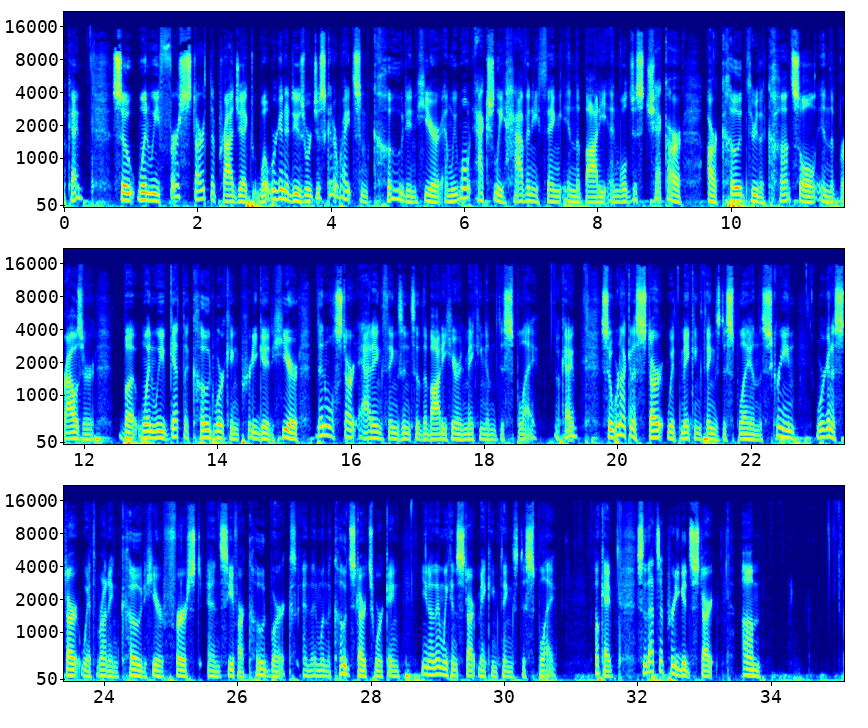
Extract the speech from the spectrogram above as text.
Okay, so when we first start the project, what we're going to do is we're just going to write some code in here and we won't actually have anything in the body and we'll just check our, our code through the console in the browser. But when we get the code working pretty good here, then we'll start adding things into the body here and making them display. Okay, so we're not going to start with making things display on the screen. We're going to start with running code here first and see if our code works. And then when the code starts working, you know, then we can start making things display. Okay, so that's a pretty good start. Um,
